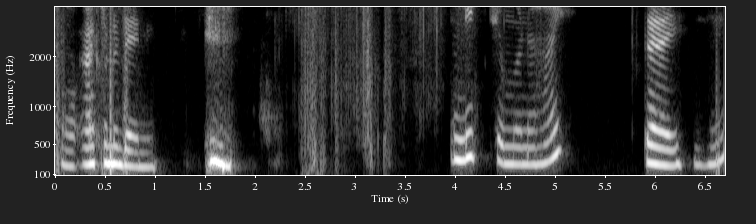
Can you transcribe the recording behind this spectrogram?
ও এখনও দেয়নি। লিখছে মনে হয়। তাই। হুম।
